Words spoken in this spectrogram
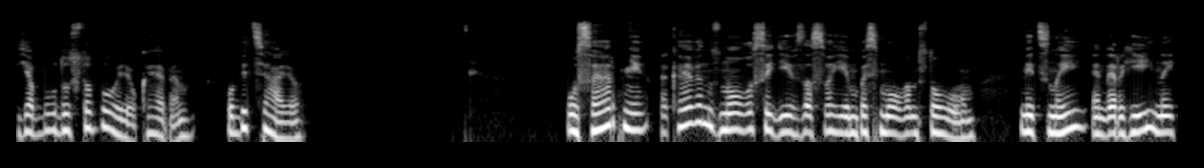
Я буду з тобою, Кевін, обіцяю. У серпні Кевін знову сидів за своїм письмовим столом, міцний, енергійний,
